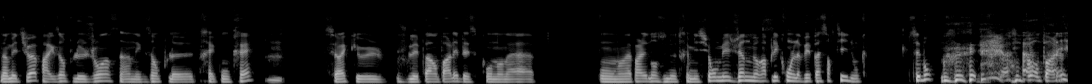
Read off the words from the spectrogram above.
Non, mais tu vois, par exemple, le joint, c'est un exemple euh, très concret. Mm. C'est vrai que je voulais pas en parler parce qu'on en a, on en a parlé dans une autre émission, mais je viens de me rappeler qu'on l'avait pas sorti, donc c'est bon, on peut en parler.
